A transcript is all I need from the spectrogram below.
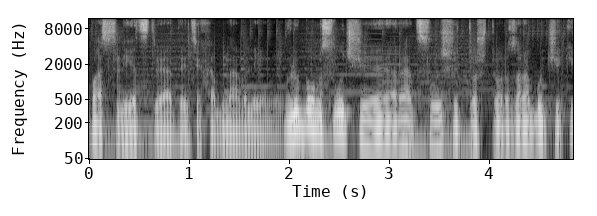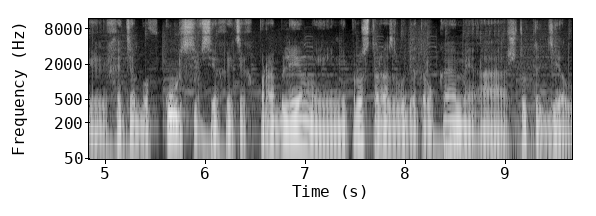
последствия от этих обновлений. В любом случае, рад слышать то, что разработчики хотя бы в курсе всех этих проблем и не просто разводят руками, а что-то делают.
